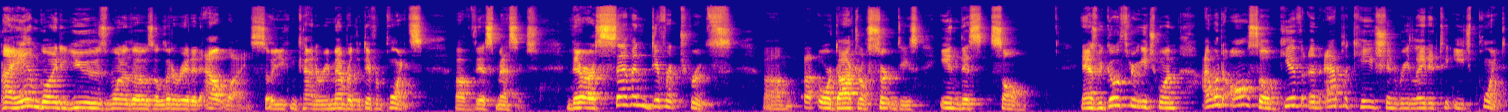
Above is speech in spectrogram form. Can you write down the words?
I am going to use one of those alliterated outlines so you can kind of remember the different points of this message. There are seven different truths um, uh, or doctrinal certainties in this psalm. And as we go through each one, I want to also give an application related to each point.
